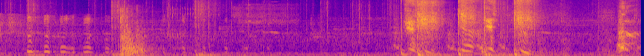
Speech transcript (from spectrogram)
Ugh!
